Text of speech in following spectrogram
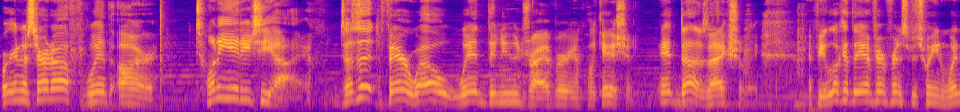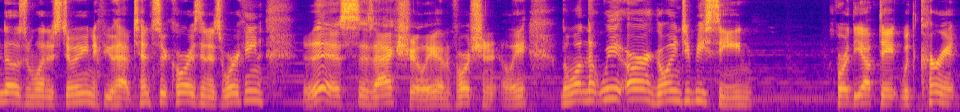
We're going to start off with our 2080 Ti. Does it fare well with the new driver implication? It does, actually. If you look at the difference between Windows and what it's doing, if you have tensor cores and it's working, this is actually, unfortunately, the one that we are going to be seeing for the update with current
